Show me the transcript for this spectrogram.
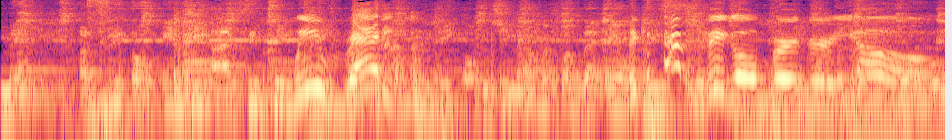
We ready. Look at that big old burger, yo.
